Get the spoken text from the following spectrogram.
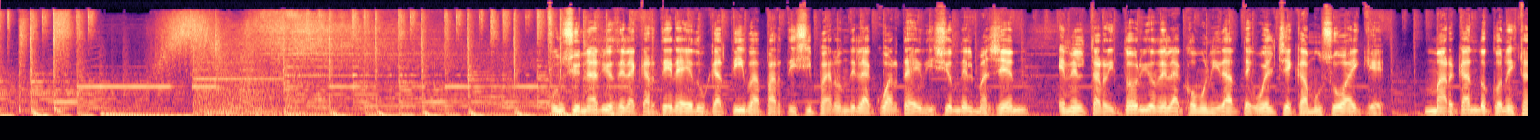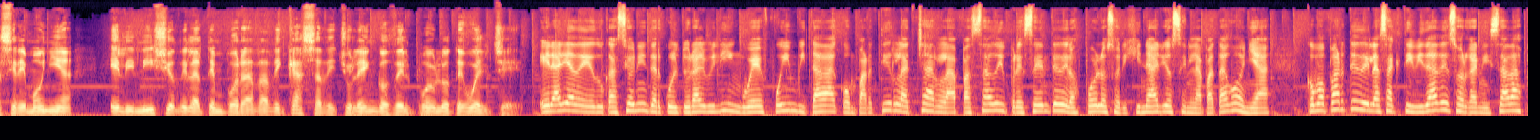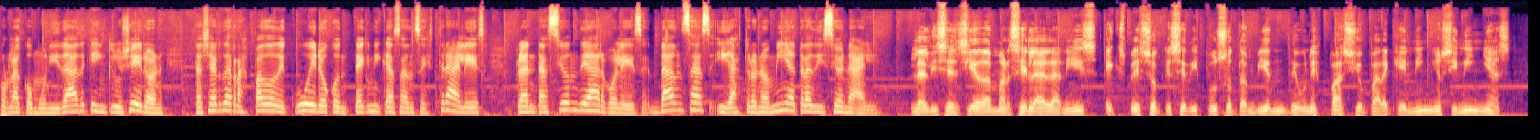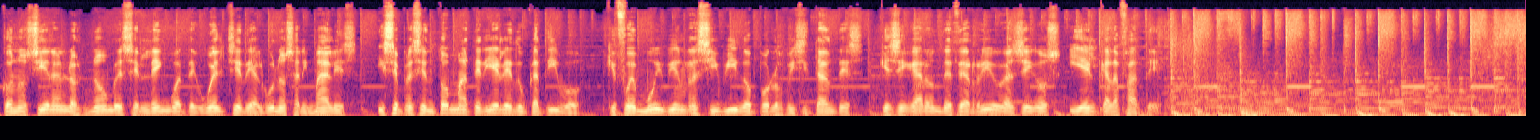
Funcionarios de la cartera educativa participaron de la cuarta edición del Mayen en el territorio de la comunidad tehuelche Camusuaique, marcando con esta ceremonia el inicio de la temporada de caza de chulengos del pueblo tehuelche. El área de educación intercultural bilingüe fue invitada a compartir la charla pasado y presente de los pueblos originarios en la Patagonia como parte de las actividades organizadas por la comunidad que incluyeron taller de raspado de cuero con técnicas ancestrales, plantación de árboles, danzas y gastronomía tradicional. La licenciada Marcela Alanís expresó que se dispuso también de un espacio para que niños y niñas conocieran los nombres en lengua tehuelche de algunos animales y se presentó material educativo que fue muy bien recibido por los visitantes que llegaron desde Río Gallegos y El Calafate.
